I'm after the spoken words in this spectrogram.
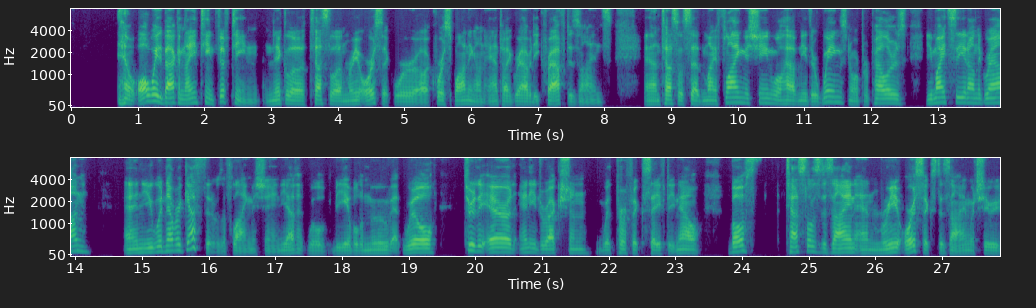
you know, all the way back in 1915, Nikola Tesla and Maria Orsic were uh, corresponding on anti gravity craft designs and Tesla said, My flying machine will have neither wings nor propellers. You might see it on the ground, and you would never guess that it was a flying machine, yet it will be able to move at will through the air in any direction with perfect safety. Now, both Tesla's design and Marie Orsic's design, which she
